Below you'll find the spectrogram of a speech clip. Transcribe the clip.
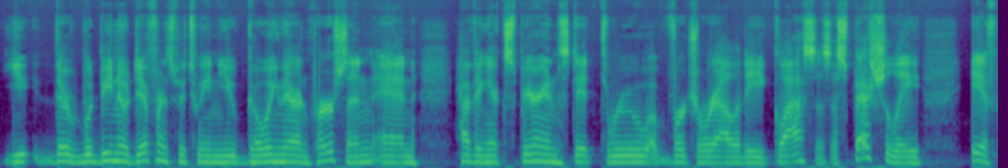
you, there would be no difference between you going there in person and having experienced it through uh, virtual reality glasses especially if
